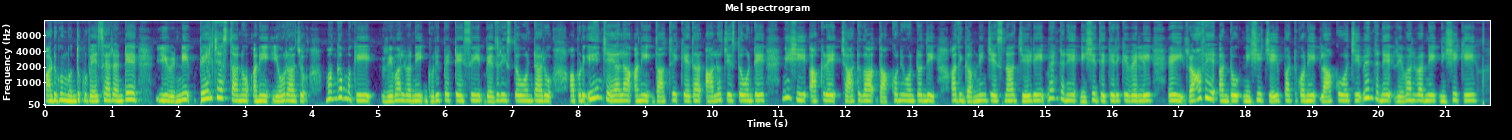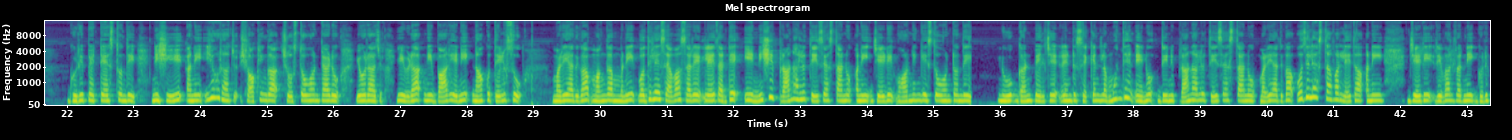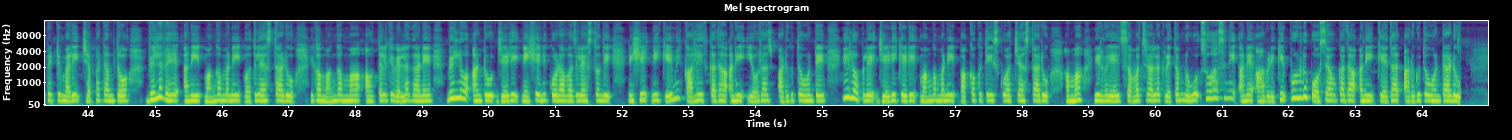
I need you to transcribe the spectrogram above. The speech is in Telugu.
అడుగు ముందుకు వేశారంటే ఈవిడ్ని పేల్చేస్తాను అని యువరాజు మంగమ్మకి రివాల్వర్ని గురిపెట్టేసి బెదిరిస్తూ ఉంటారు. అప్పుడు ఏం చేయాలా అని దాత్రి కేదార్ ఆలోచిస్తూ ఉంటే నిషి అక్కడే చాటుగా దాక్కొని ఉంటుంది. అది గమనించేసిన జేడి వెంటనే నిషి దగ్గరికి వెళ్ళి ఏయ్ రావే అంటూ నిషి చేయి పట్టుకొని లాక్కు వచ్చి వెంటనే రివాల్వర్ని నిషికి గురి పెట్టేస్తుంది నిషి అని యువరాజు షాకింగ్గా చూస్తూ ఉంటాడు. యువరాజు ఈవిడ నీ భార్యని నాకు తెలుసు. మర్యాదగా మంగమ్మని వదిలేసావా? సరే లేదంటే ఈ నిషి ప్రాణాలు తీసేస్తాను అని జేడి వార్నింగ్ ఇస్తూ ఉంటుంది. నువ్వు గన్ పేల్చే రెండు సెకండ్ల ముందే నేను దీని ప్రాణాలు తీసేస్తాను మర్యాదగా వదిలేస్తావా లేదా అని జేడి రివాల్వర్ని గురిపెట్టి మరీ చెప్పటంతో వెళ్ళవే అని మంగమ్మని వదిలేస్తాడు. ఇక మంగమ్మ అవతలికి వెళ్ళగానే వెళ్ళు అంటూ జేడి నిషిని కూడా వదిలేస్తుంది. నిషి నీకేమీ కాలేదు కదా అని యువరాజ్ అడుగుతూ ఉంటే ఈ లోపలే జేడీకేడి మంగమ్మని పక్కకు తీసుకువచ్చేస్తారు. అమ్మ ఇరవై ఐదు సంవత్సరాల క్రితం నువ్వు సుహాసిని అనే ఆవిడికి పురుడు పోసావు కదా అని కేదార్ అడుగుతూ ఉంటాడు.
